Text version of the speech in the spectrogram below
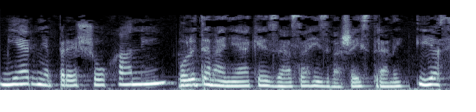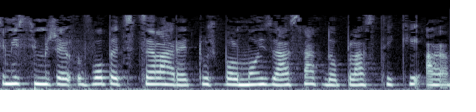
mierne prešúchaný. Boli tam aj nejaké zásahy z vašej strany? Ja si myslím, že vôbec celá retuš bol môj zásah do plastiky a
